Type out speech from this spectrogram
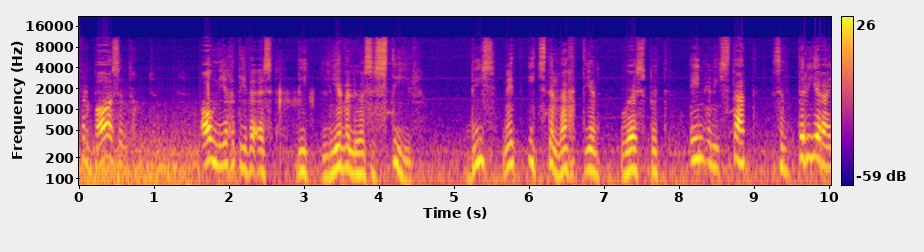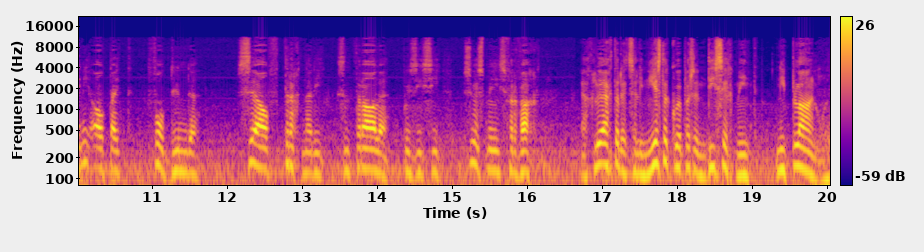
verbasend goed al negatiewe is die lewelose stuur. Dis net iets te lig teen hoë spoed en in die stad sentreer hy nie altyd voldoende self terug na die sentrale posisie soos mens verwag. Ek glo egter dit sal die meeste kopers in die segment nie plan nie.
